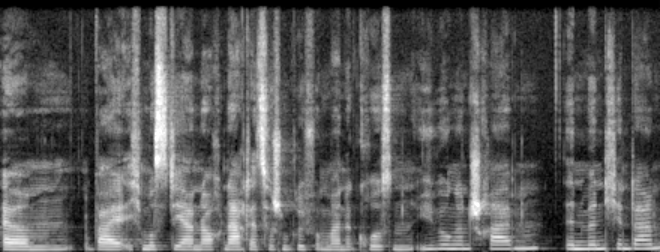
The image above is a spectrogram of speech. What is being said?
Ähm, weil ich musste ja noch nach der Zwischenprüfung meine großen Übungen schreiben in München dann.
